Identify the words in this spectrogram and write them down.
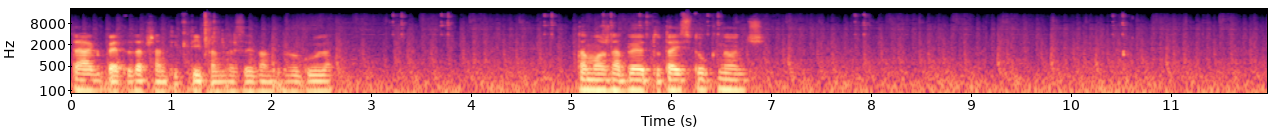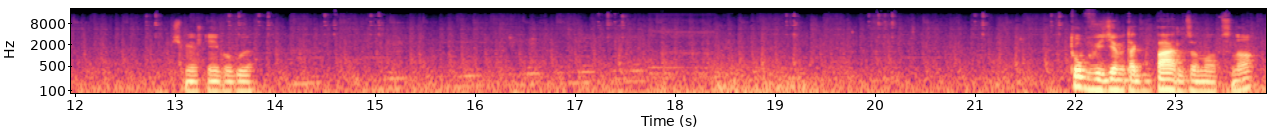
tak, bo ja to zawsze anti-creepem nazywam w ogóle. To można by tutaj stuknąć. Śmieszniej w ogóle. Tu wyjdziemy tak bardzo mocno.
